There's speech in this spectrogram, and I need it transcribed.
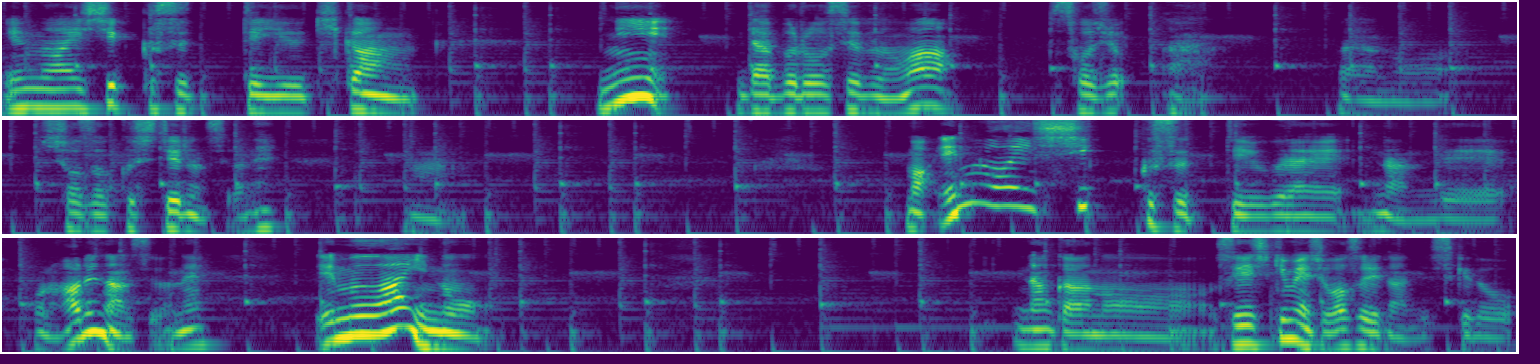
MI6 っていう機関に007は訴状、あの、所属してるんですよね。うん。まあ、MI6 っていうぐらいなんで、このあれなんですよね。MI の、なんかあの、正式名称忘れたんですけど、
